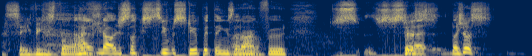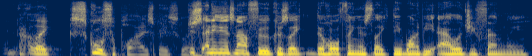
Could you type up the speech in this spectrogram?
A savings bond. know, just like stupid, stupid things that Oh. aren't food. Just, so just that, like just like school supplies, basically. just anything that's not food, because like the whole thing is like they want to be allergy friendly.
